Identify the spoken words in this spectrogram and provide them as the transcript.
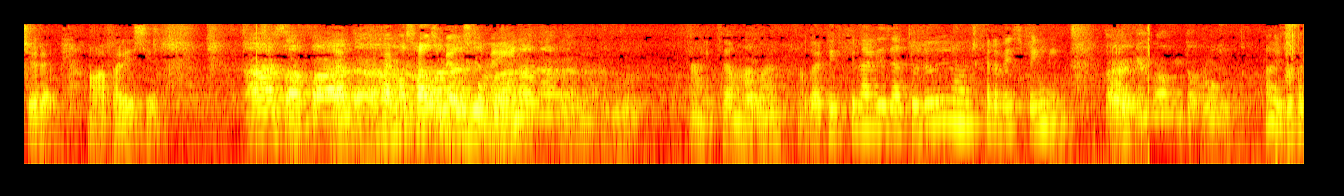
Xerep. Ó, apareceu. Ai, safada. Vai- mostrar os meus também. Ah, então, agora, agora tem que finalizar tudo um de cada vez bem lindo. Ah, aquele lá que tá pronto. Ah,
